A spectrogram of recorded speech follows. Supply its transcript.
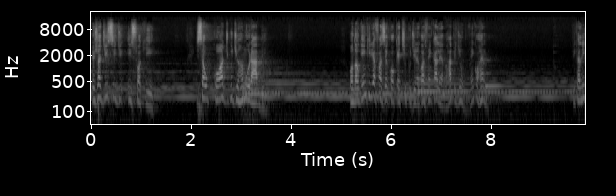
Eu já disse isso aqui. Isso é o código de Hammurabi. Quando alguém queria fazer qualquer tipo de negócio, vem cá lendo, rapidinho, vem correndo. Fica ali.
